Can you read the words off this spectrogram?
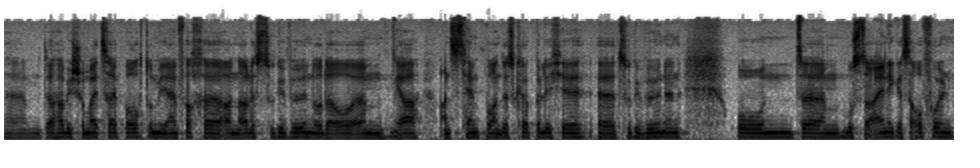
Ähm, da habe ich schon mal Zeit braucht, um mich einfach äh, an alles zu gewöhnen oder auch, ähm, ja, ans Tempo, an das Körperliche äh, zu gewöhnen und ähm, musste einiges aufholen.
